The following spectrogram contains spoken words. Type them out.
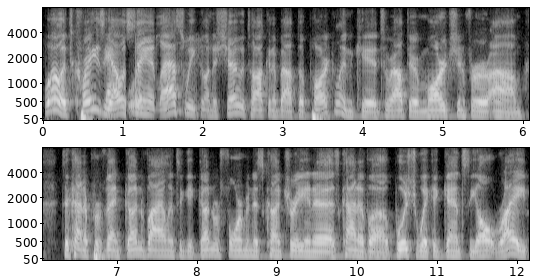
Well, it's crazy. I was Yeah. saying last week on the show talking about the Parkland kids who are out there marching for um to kind of prevent gun violence to get gun reform in this country and as kind of a bushwick against the alt right.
